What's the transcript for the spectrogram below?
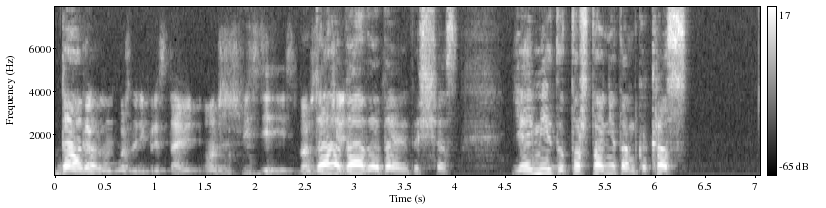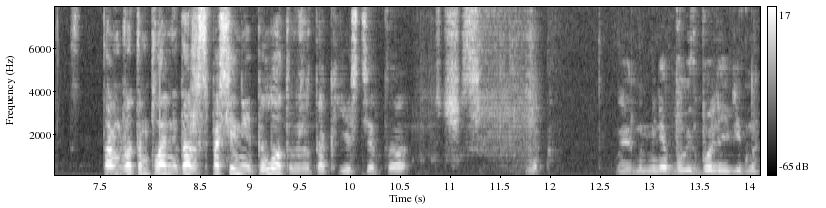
Да, да. можно не представить? Он же везде есть. Да, да, да, да, да, это сейчас. Я имею в виду то, что они там как раз... Там в этом плане даже спасение пилотов уже так есть. Это... Наверное, мне будет более видно.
